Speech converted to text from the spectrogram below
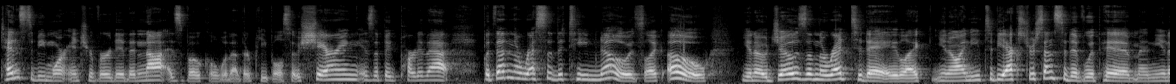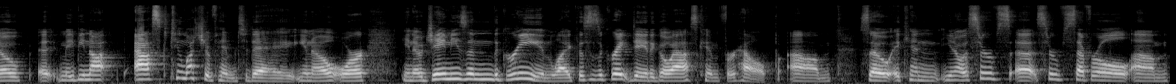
tends to be more introverted and not as vocal with other people. So sharing is a big part of that. But then the rest of the team knows, like, oh, you know, Joe's in the red today. Like, you know, I need to be extra sensitive with him and, you know, eh, maybe not ask too much of him today, you know, or, you know, Jamie's in the green. Like, this is a great day to go ask him for help. Um, so it can, you know, it serves, uh, serves several, um,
